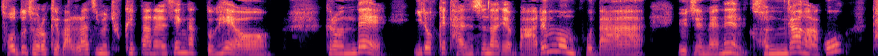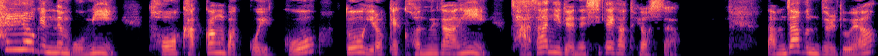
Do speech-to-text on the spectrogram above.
저도 저렇게 말라지면 좋겠다는 생각도 해요. 그런데 이렇게 단순하게 마른 몸보다 요즘에는 건강하고 탄력 있는 몸이 더 각광받고 있고 또 이렇게 건강이 자산이 되는 시대가 되었어요. 남자분들도요.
